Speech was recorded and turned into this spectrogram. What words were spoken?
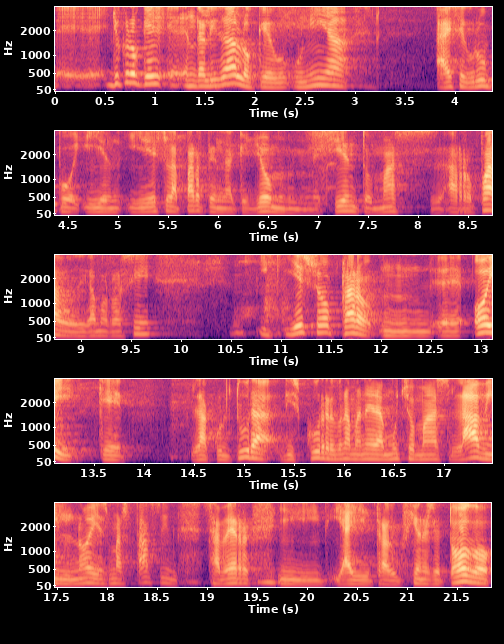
eh, yo creo que en realidad lo que unía a ese grupo y, es la parte en la que yo me siento más arropado, digámoslo así. Y, eso, claro, mm, eh, hoy que la cultura discurre de una manera mucho más lábil, ¿no? y es más fácil saber, y, hay traducciones de todo,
